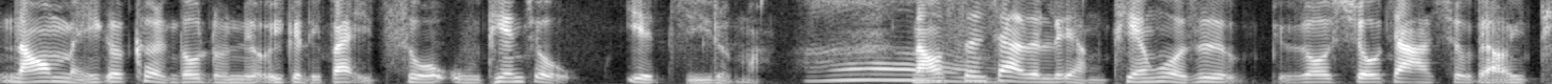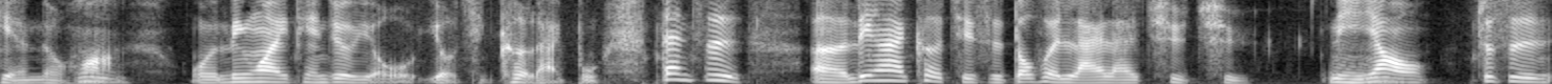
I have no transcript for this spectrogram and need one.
然后每一个客人都轮流一个礼拜一次，我五天就有业绩了嘛。哦。然后剩下的两天，或者是比如说休假休掉一天的话。我另外一天就有有请客来补，但是呃，恋爱课其实都会来来去去。你要就是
